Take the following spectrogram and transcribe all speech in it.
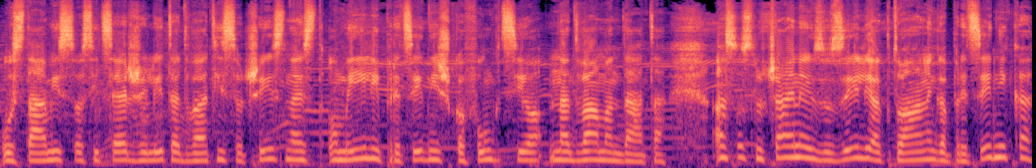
V ustavi so sicer že leta 2016 omejili predsedniško funkcijo na dva mandata, a so slučajno izuzeli aktualnega predsednika,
